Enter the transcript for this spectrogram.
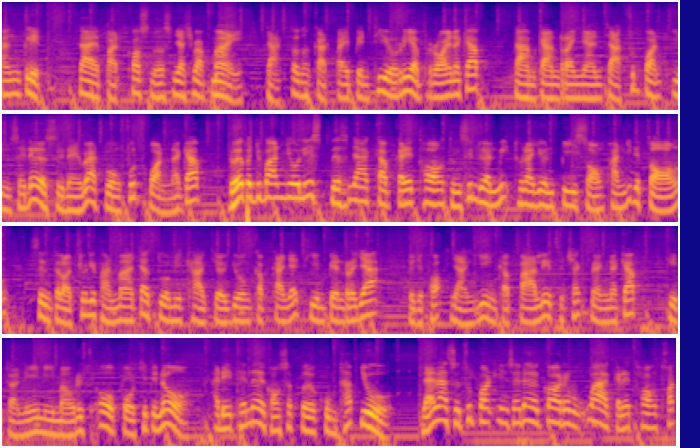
อังกฤษ ได้ปัดข้อเสนอสัญญาฉบับใหม่ จากต้นสังกัดไปเป็นที่เรียบร้อยนะครับตามการรายงานจากฟุตบอลอินไซเดอร์สื่อในแวดวงฟุตบอลนะครับ โดยปัจจุบันโยลิสเหลือสัญญากับการิทองถึงสิ้นเดือนมิถุนายนปี 2022 ซึ่งตลอดช่วงที่ผ่านมาเจ้าตัวมีข่าวเกี่ยวโยงกับการย้ายทีมเป็นระยะ โดยเฉพาะอย่างยิ่งกับปารีสแชกแมงนะครับที่ตอนนี้มีมาริซิโอโปคิติโนอดีตเทรนเนอร์ของสเปอร์คุมทัพอยู่ และล่าสุดฟุตบอลอินไซเดอร์ก็ระบุว่าการิทองท็อต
